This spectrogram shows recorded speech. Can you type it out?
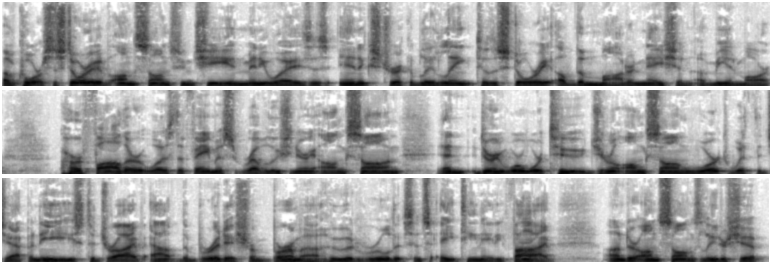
Of course, the story of Aung San Suu Kyi in many ways is inextricably linked to the story of the modern nation of Myanmar. Her father was the famous revolutionary Aung San, and during World War II, General Aung San worked with the Japanese to drive out the British from Burma, who had ruled it since 1885. Under Aung San's leadership,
